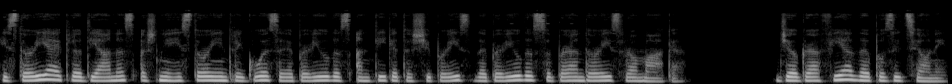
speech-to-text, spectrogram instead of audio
Historia e Klodianës është një histori intriguese e periudhës antike të Shqipërisë dhe periudhës së Perandorisë Romake. Gjeografia dhe pozicioni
